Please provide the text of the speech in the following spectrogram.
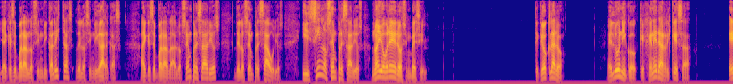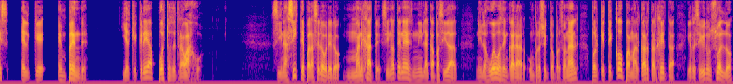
Y hay que separar los sindicalistas de los sindigarcas. Hay que separar a los empresarios de los empresarios. Y sin los empresarios no hay obreros imbécil. Te quedó claro El único que genera riqueza es el que emprende y el que crea puestos de trabajo. Si naciste para ser obrero, manejate. Si no tenés ni la capacidad ni los huevos de encarar un proyecto personal, porque te copa marcar tarjeta y recibir un sueldo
